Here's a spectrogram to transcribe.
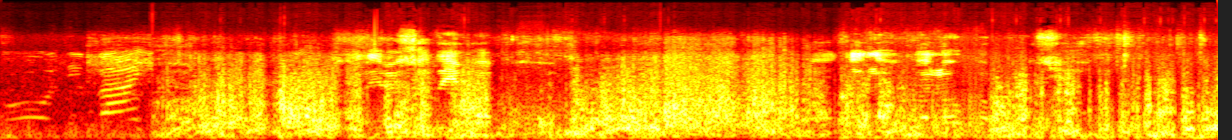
Oh, di ba? Kanina sa riba po. Galaw-galaw pa po siya.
